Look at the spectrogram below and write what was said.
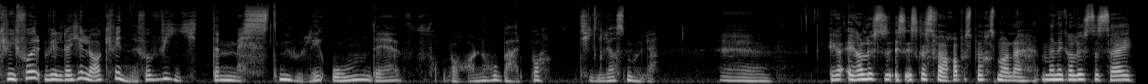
hvorfor vil det ikke la kvinner få vite mest mulig om det barnet hun bærer på, tidligst mulig? Uh, jeg, har lyst jeg skal svare på spørsmålet, men jeg har lyst til å si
